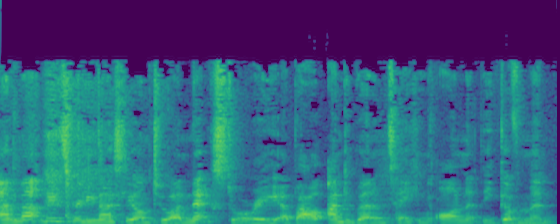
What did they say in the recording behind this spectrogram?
and that leads really nicely on to our next story about Andy Burnham taking on the government.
